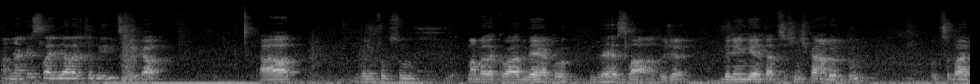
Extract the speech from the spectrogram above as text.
mám nějaké slajdy, ale chtěl bych víc klikat. A v Foxu máme taková dvě, jako dvě hesla, a to, že bidding je ta třešnička na dortu, potřeba je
